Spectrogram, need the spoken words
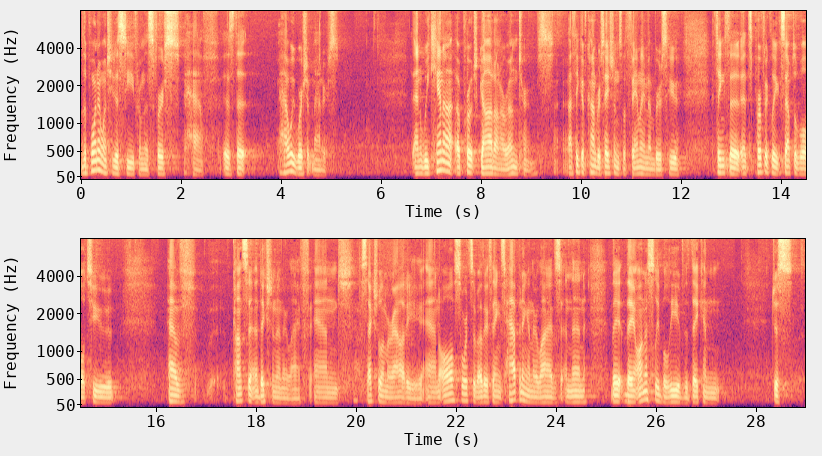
The point I want you to see from this first half is that how we worship matters. And we cannot approach God on our own terms. I think of conversations with family members who think that it's perfectly acceptable to have constant addiction in their life and sexual immorality and all sorts of other things happening in their lives, and then they, they honestly believe that they can just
